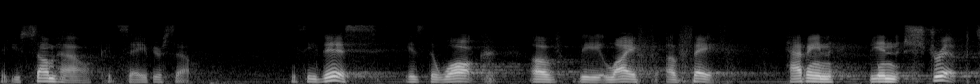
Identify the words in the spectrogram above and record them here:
that you somehow could save yourself. You see, this is the walk of the life of faith, having been stripped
